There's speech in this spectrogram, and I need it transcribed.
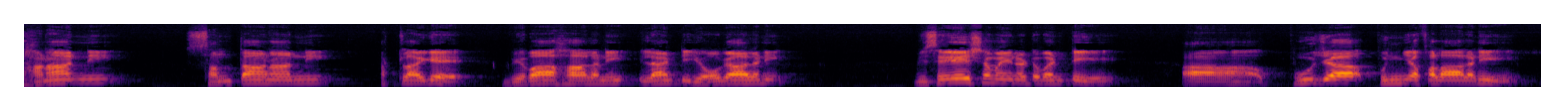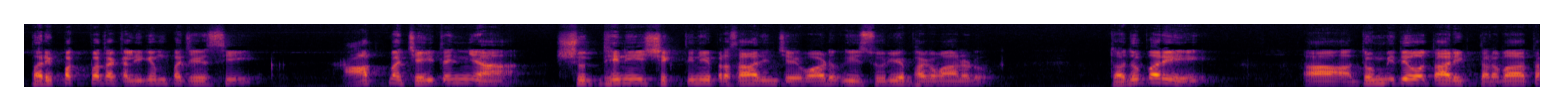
ధనాన్ని సంతానాన్ని అట్లాగే వివాహాలని ఇలాంటి యోగాలని విశేషమైనటువంటి పూజ పుణ్యఫలాలని పరిపక్వత కలిగింపజేసి ఆత్మ చైతన్య శుద్ధిని శక్తిని ప్రసాదించేవాడు ఈ సూర్య భగవానుడు. తదుపరి తొమ్మిదవ తారీఖు తర్వాత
